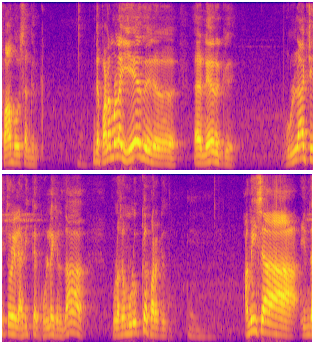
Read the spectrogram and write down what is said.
ஃபார்ம் ஹவுஸ் அங்கே இருக்குது இந்த பணமெல்லாம் ஏது நேருக்கு? உள்ளாட்சித்துறையில் அடித்த கொள்ளைகள் தான் உலகம் முழுக்க பறக்குது. அமித்ஷா இந்த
